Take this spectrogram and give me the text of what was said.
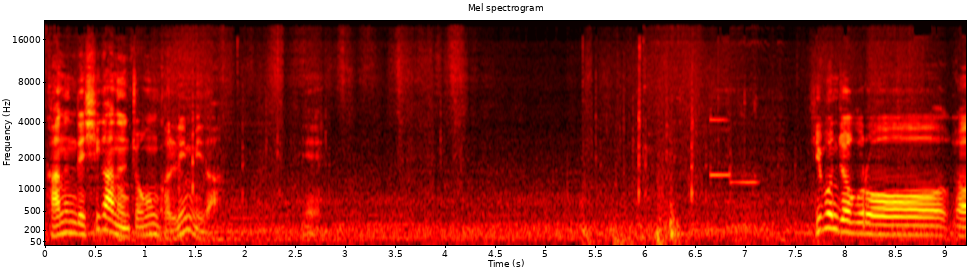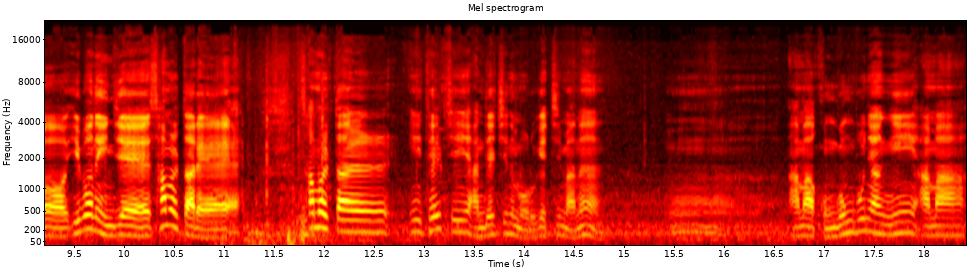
가는데 시간은 조금 걸립니다. 예. 기본적으로 어, 이번에 이제 3월 달에 3월 달 이 될지 안 될지는 모르겠지만은 어, 아마 공공 분양이 아마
